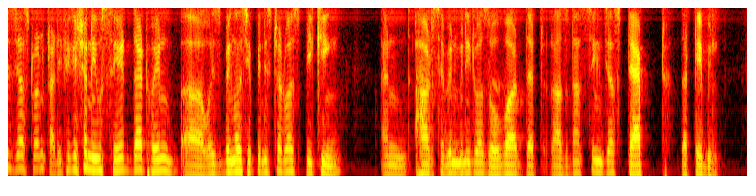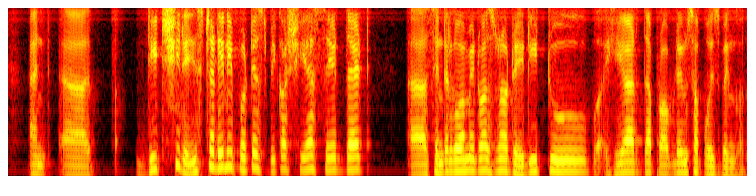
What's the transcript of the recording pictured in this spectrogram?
It's just one clarification. You said that when uh, West Bengal Chief Minister was speaking and her seven minute was over, that Rajnath Singh just tapped the table. And uh, did she register any protest because she has said that uh, central government was not ready to hear the problems of West Bengal?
